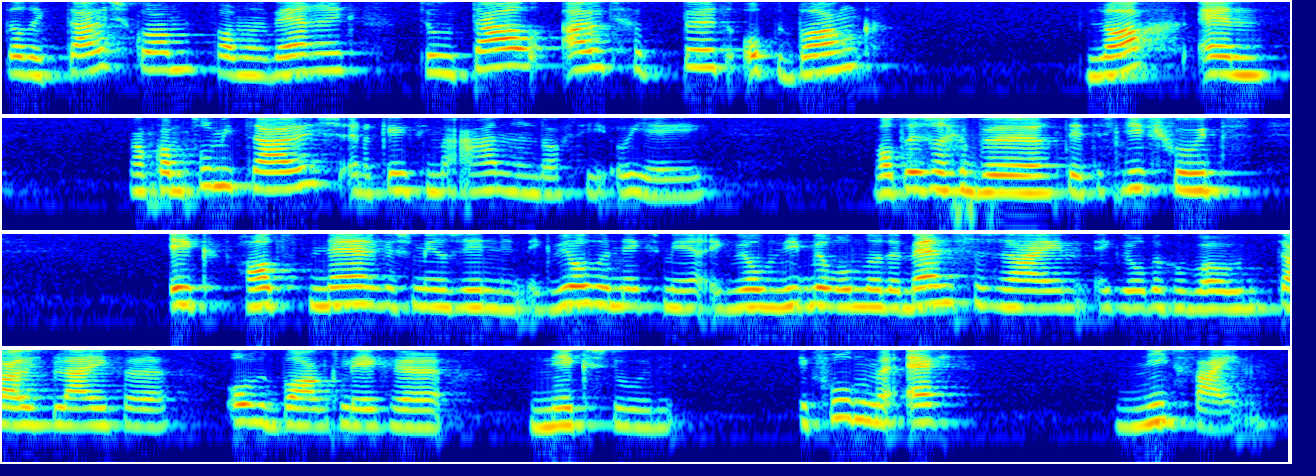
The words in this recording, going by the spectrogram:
dat ik thuis kwam van mijn werk, totaal uitgeput op de bank lag. En dan kwam Tommy thuis en dan keek hij me aan en dan dacht hij, oh jee, wat is er gebeurd? Dit is niet goed. Ik had nergens meer zin in. Ik wilde niks meer. Ik wilde niet meer onder de mensen zijn. Ik wilde gewoon thuis blijven, op de bank liggen, niks doen. Ik voelde me echt niet fijn.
